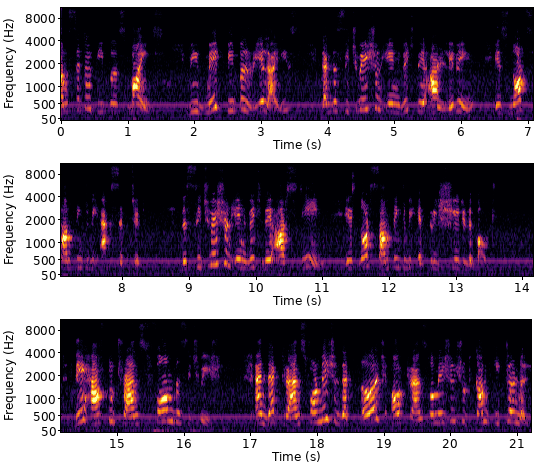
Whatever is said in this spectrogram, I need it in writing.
unsettle people's minds we make people realize that the situation in which they are living is not something to be accepted. The situation in which they are staying is not something to be appreciated about. They have to transform the situation. And that transformation, that urge of transformation should come eternally.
